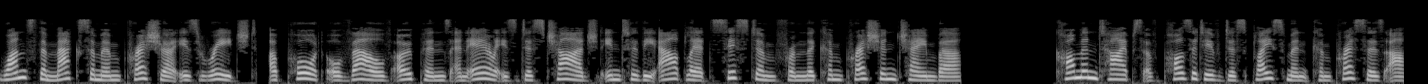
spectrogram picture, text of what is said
Once the maximum pressure is reached, a port or valve opens and air is discharged into the outlet system from the compression chamber. Common types of positive displacement compressors are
